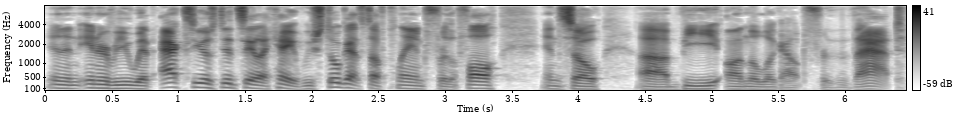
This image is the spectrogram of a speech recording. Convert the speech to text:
in an interview with Axios did say like, hey, we've still got stuff planned for the fall, and so uh, be on the lookout for that.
